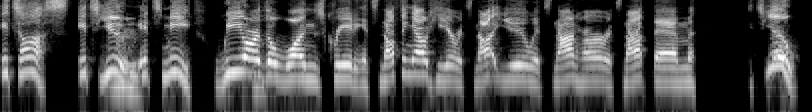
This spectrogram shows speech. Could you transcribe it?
it's us, it's you, Mhm. it's me. We are the ones creating. It's nothing out here. It's not you. It's not her. It's not them. It's you.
